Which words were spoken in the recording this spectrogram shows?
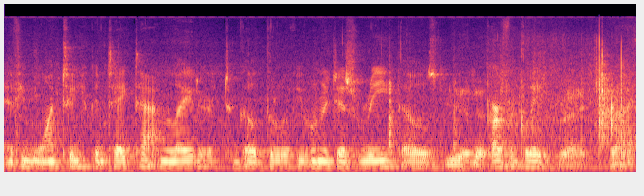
If you want to, you can take time later to go through if you want to just read those Yeah, that's- perfectly. right. Right.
